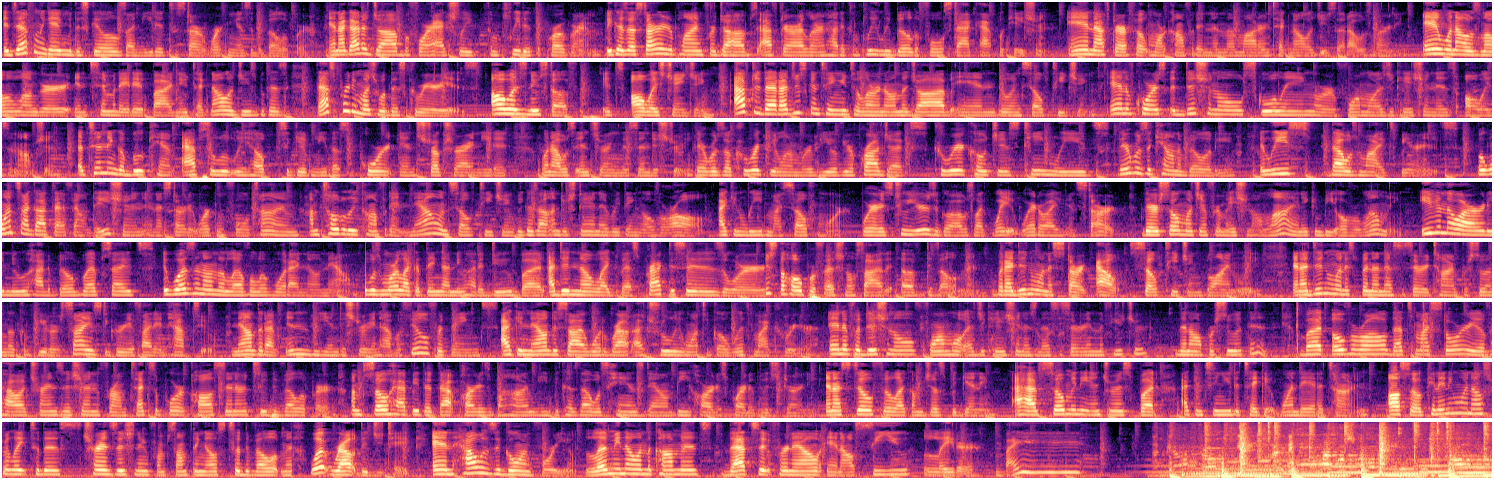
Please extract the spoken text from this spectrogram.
It definitely gave me the skills I needed to start working as a developer. And I got a job before I actually completed the program because I started applying for jobs after I learned how to completely build a full stack application and after I felt more confident in the modern technologies that I was learning. And when I was no longer intimidated by new technologies because that's pretty much what this career is. Always new stuff, it's always changing. After that, I just continued to learn on the job and doing self teaching. And of course, additional schooling or formal education is always an option. Attending a boot camp absolutely helped to give me the support and structure I needed when I was entering this industry. There was a curriculum review of your projects, career coaches, team leads, there was accountability. At least that was my experience. But once I got that foundation and I started working full time, I'm totally confident now in self teaching because I understand everything overall. I can lead myself more. Whereas two years ago, I was like, wait, where do I even start? There's so much information online, it can be overwhelming. Even though I already knew how to build websites, it wasn't on the level of what I know now. It was more like a thing I knew how to do, but I didn't know like best practices or just the whole professional side of development. But I didn't want to start out self teaching blindly, and I didn't want to spend unnecessary time pursuing a computer science degree if I didn't have to. Now that I'm in the industry and have a feel for things, I can now decide what route I truly want to go with my career. And if additional formal education is necessary in the future, then I'll pursue it then. But overall, that's my story of how I transitioned from tech support call center to developer. I'm so happy that that part is behind me because that was hands down the hardest part of this journey. And I still feel like I'm just beginning. I have so many interests, but I continue to take it one day at a time. Also, can anyone else relate to this? Transitioning from something else to development? What route did you take? And how is it going for you? Let me know in the comments. That's it for now, and I'll see you later. Bye. The girl from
